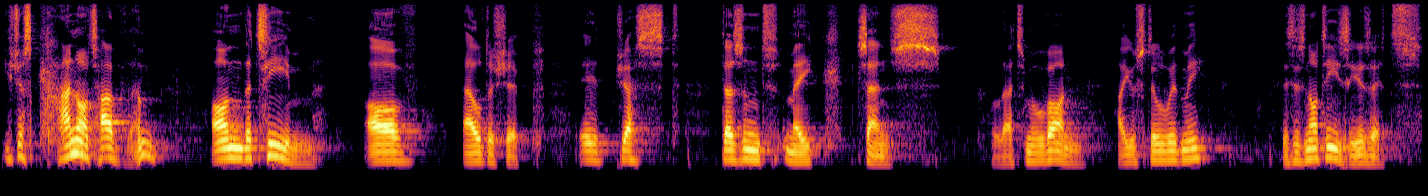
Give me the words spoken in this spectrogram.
You just cannot have them on the team of eldership. It just doesn't make sense. Let's move on. Are you still with me? This is not easy, is it?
